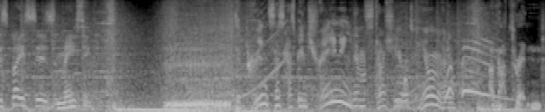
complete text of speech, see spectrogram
This place is amazing. The princess has been training him, mustachioed human. I'm not threatened.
